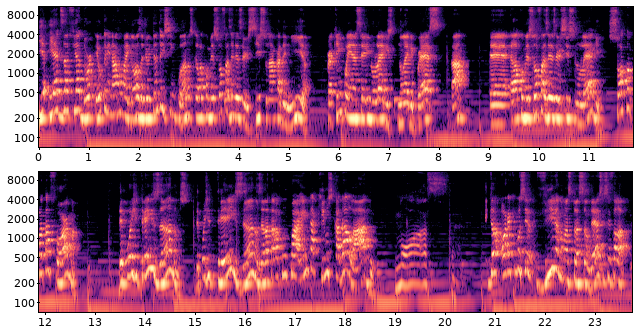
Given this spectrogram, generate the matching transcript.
e, e, é desafiador. Eu treinava uma idosa de 85 anos que ela começou fazendo exercício na academia. Para quem conhece aí no leg, no leg press, tá? É, ela começou a fazer exercício no leg só com a plataforma. Depois de três anos, depois de três anos, ela tava com 40 quilos cada lado. Nossa! Então, a hora que você vira numa situação dessa, você fala,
